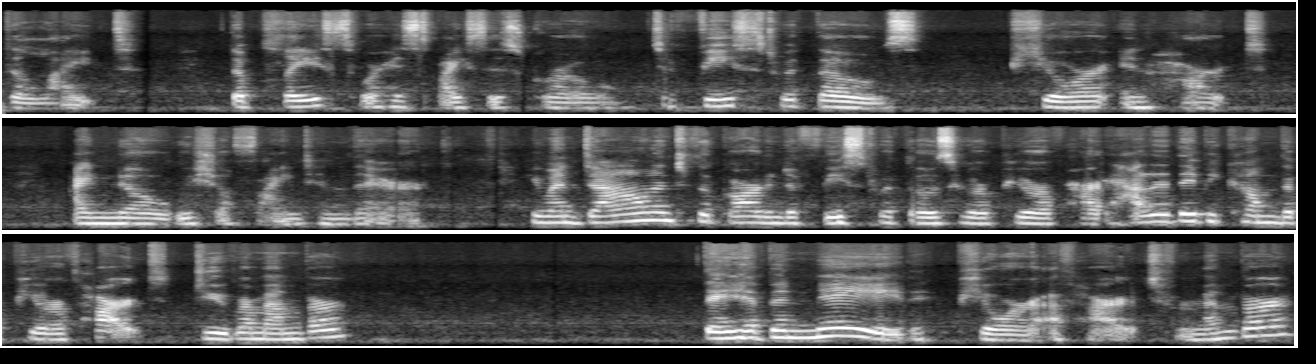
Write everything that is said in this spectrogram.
delight, the place where his spices grow, to feast with those pure in heart. I know we shall find him there. He went down into the garden to feast with those who are pure of heart. How did they become the pure of heart? Do you remember? They have been made pure of heart. Remember?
